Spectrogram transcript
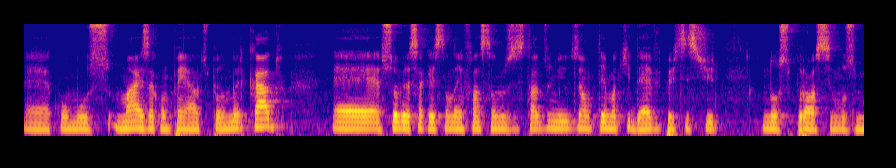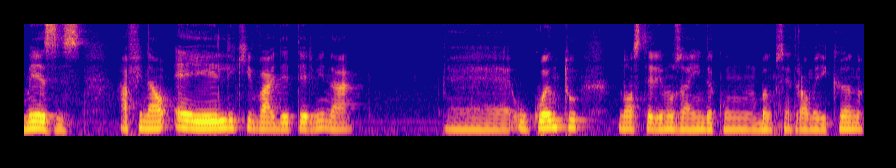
é, como os mais acompanhados pelo mercado. É, sobre essa questão da inflação nos Estados Unidos é um tema que deve persistir nos próximos meses. Afinal, é ele que vai determinar é, o quanto nós teremos ainda com o Banco Central americano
